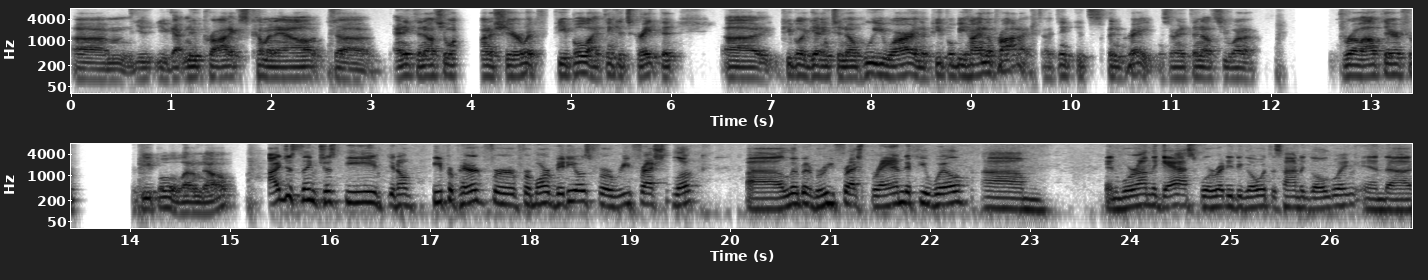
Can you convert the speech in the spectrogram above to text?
um, you, you got new products coming out. Uh, anything else you want, want to share with people? I think it's great that people are getting to know who you are and the people behind the product. I think it's been great. Is there anything else you want to throw out there for people to let them know? I just think just be you know be prepared for for more videos for a refreshed look uh, a little bit of a refreshed brand if you will. Um, and we're on the gas. We're ready to go with this honda goldwing and uh,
